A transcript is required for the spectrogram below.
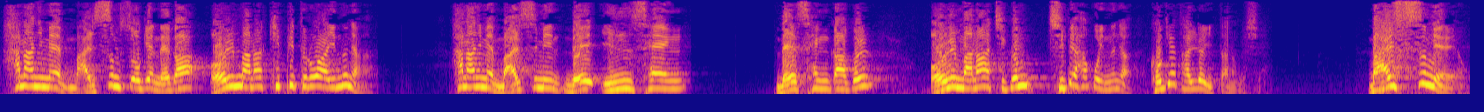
하나님의 말씀 속에 내가 얼마나 깊이 들어와 있느냐. 하나님의 말씀이 내 인생, 내 생각을 얼마나 지금 지배하고 있느냐. 거기에 달려 있다는 것이. 말씀이에요.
